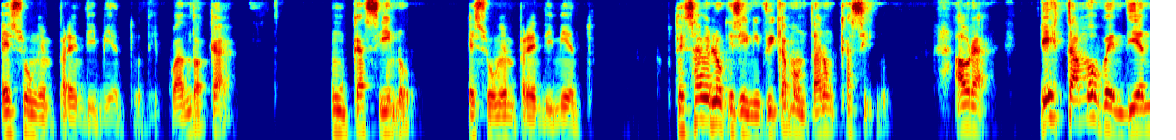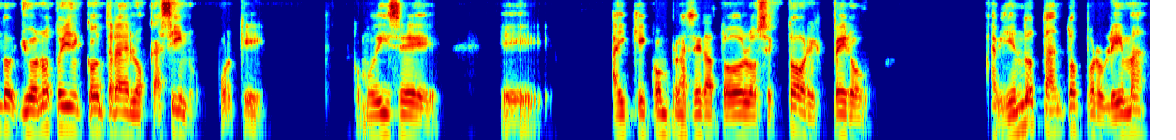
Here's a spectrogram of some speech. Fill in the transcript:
es un emprendimiento. ¿De cuándo acá? Un casino es un emprendimiento. Usted sabe lo que significa montar un casino. Ahora, ¿qué estamos vendiendo? Yo no estoy en contra de los casinos, porque, como dice, eh, hay que complacer a todos los sectores, pero habiendo tantos problemas,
